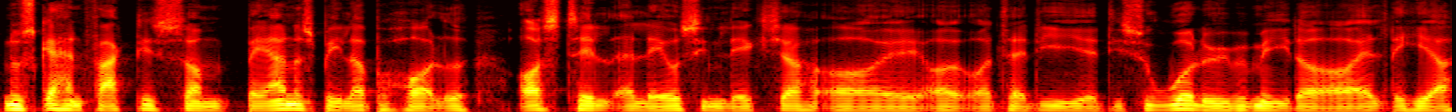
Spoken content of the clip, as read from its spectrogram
Nu skal han faktisk som bærende spiller på holdet også til at lave sine lektier og, øh, og, og tage de, de sure løbemeter og alt det her,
